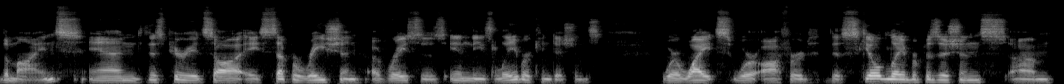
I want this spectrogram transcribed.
the mines, and this period saw a separation of races in these labor conditions where whites were offered the skilled labor positions, um,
